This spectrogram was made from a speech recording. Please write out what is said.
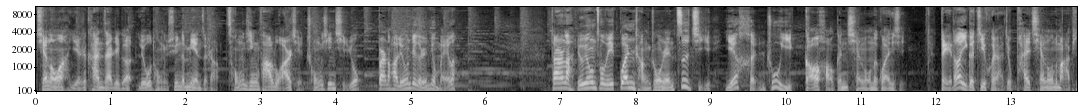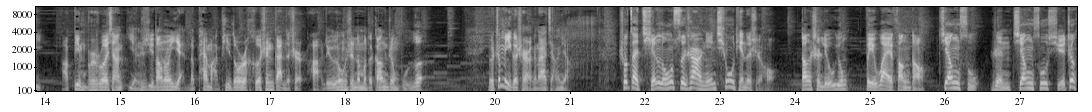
乾隆啊也是看在这个刘统勋的面子上，从轻发落，而且重新启用，不然的话刘墉这个人就没了。当然了，刘墉作为官场中人，自己也很注意搞好跟乾隆的关系，逮到一个机会啊就拍乾隆的马屁。啊，并不是说像影视剧当中演的拍马屁都是和珅干的事儿啊。刘墉是那么的刚正不阿。有这么一个事儿跟大家讲讲，说在乾隆四十二年秋天的时候，当时刘墉被外放到江苏任江苏学政，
